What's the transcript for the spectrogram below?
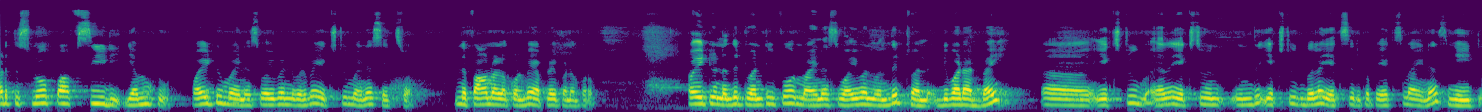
அடுத்து slope of CD M two Y two minus Y one divide by X two minus X one இந்த ஃபார்முலாவில் கொண்டு போய் அப்ளை பண்ண போகிறோம் ஒய் டூ வந்து twenty four minus Y one வந்து twelve divided by X two அதாவது எக்ஸ் டூ வந்து எக்ஸ் டூக்கு பதிலாக எக்ஸ் இருக்குது அப்போ X minus eight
